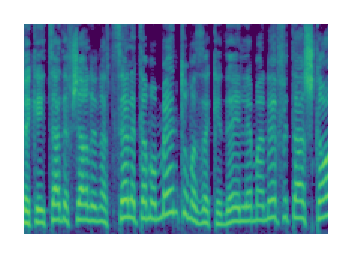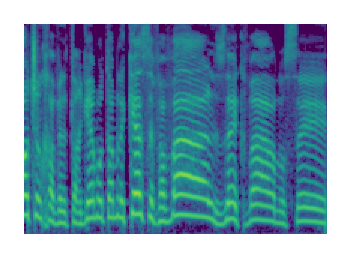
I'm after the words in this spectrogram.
וכיצד אפשר לנצל את המומנטום הזה כדי למנף את ההשקעות שלך ולתרגם אותם לכסף, אבל זה כבר נושא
